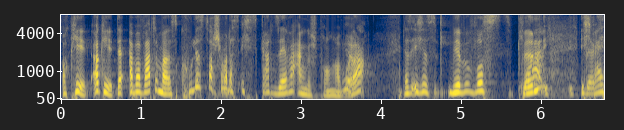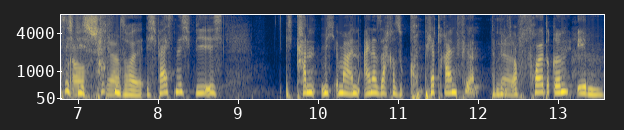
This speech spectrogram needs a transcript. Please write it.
Okay, okay, da, aber warte mal, das Coole ist doch schon mal, dass ich es gerade selber angesprochen habe, Ja. oder? Dass ich es mir bewusst bin. Klar, ich- ich ich weiß nicht, wie ich es schaffen ja. soll. Ich weiß nicht, wie ich. Ich kann mich immer in eine Sache so komplett reinführen. Da bin Ja. ich auch voll drin. Eben.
